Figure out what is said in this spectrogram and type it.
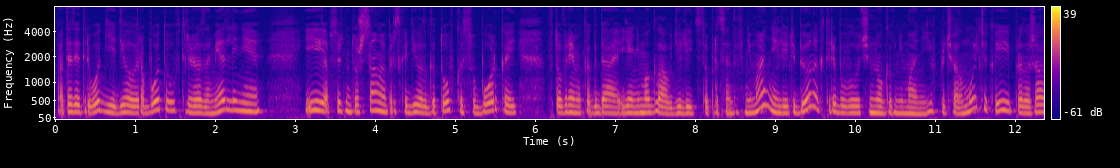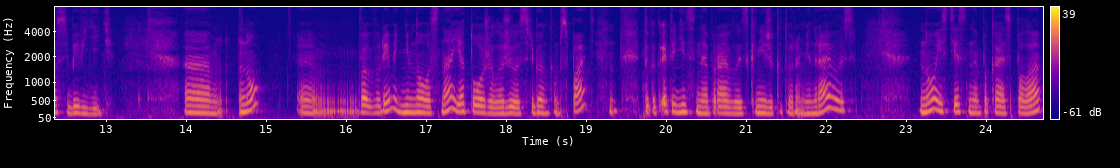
От этой тревоги я делала работу в три раза медленнее, и абсолютно то же самое происходило с готовкой, с уборкой, в то время, когда я не могла уделить 100% внимания, или ребенок требовал очень много внимания, я включала мультик и продолжала себе видеть. Эм, но эм, во время дневного сна я тоже ложилась с ребенком спать, так как это единственное правило из книжек, которое мне нравилось. Но, естественно, пока я спала,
